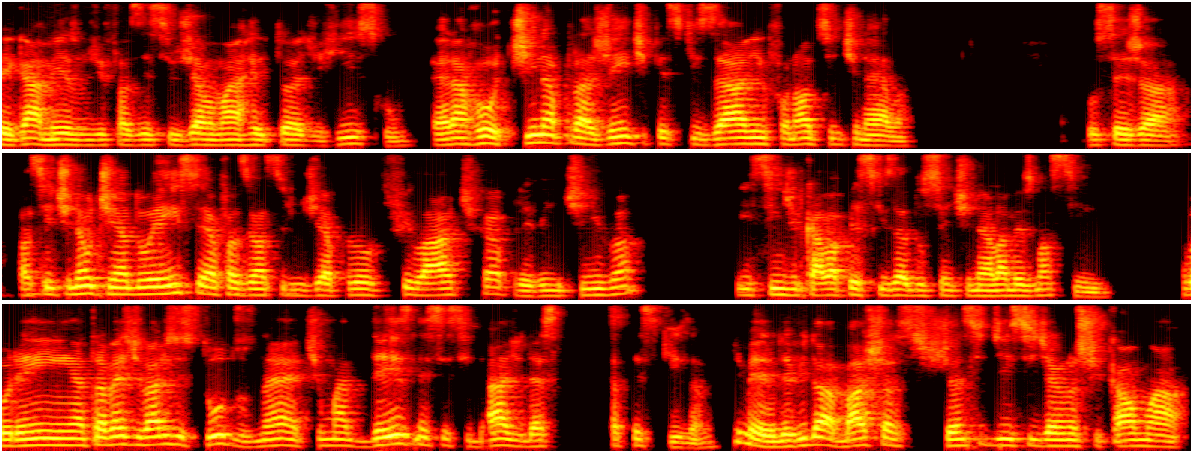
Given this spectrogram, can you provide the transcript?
pegar mesmo de fazer cirurgia mamária redutora de risco, era rotina para a gente pesquisar linfonal de sentinela. Ou seja, o paciente não tinha doença, ia fazer uma cirurgia profilática, preventiva, e se indicava a pesquisa do Sentinela mesmo assim. Porém, através de vários estudos, né, tinha uma desnecessidade dessa pesquisa. Primeiro, devido à baixa chance de se diagnosticar uma,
